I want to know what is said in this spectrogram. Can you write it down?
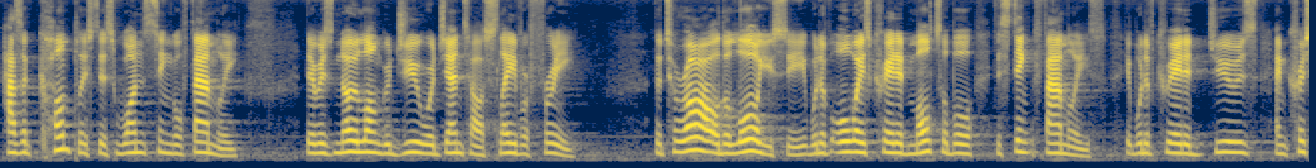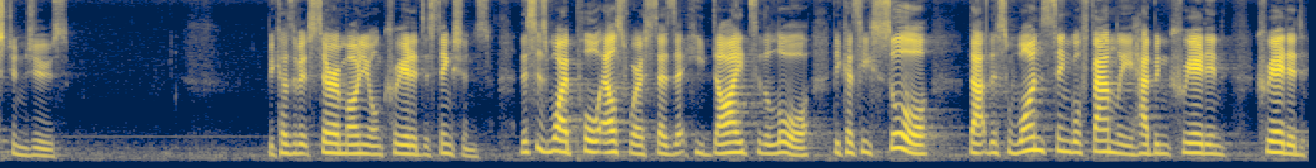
has accomplished this one single family. There is no longer Jew or Gentile, slave or free. The Torah, or the law, you see, would have always created multiple distinct families. It would have created Jews and Christian Jews because of its ceremonial and created distinctions. This is why Paul elsewhere says that he died to the law because he saw that this one single family had been created, created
